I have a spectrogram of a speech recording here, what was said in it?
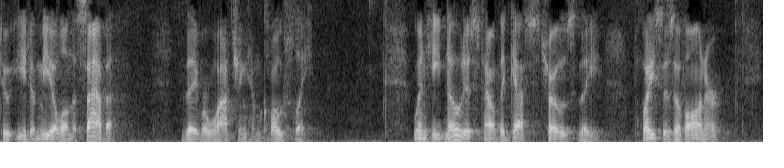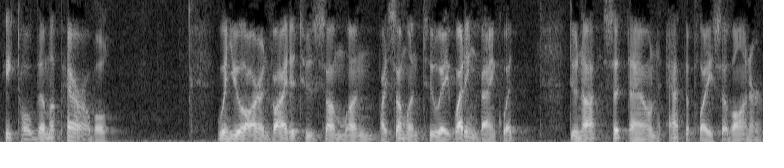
to eat a meal on the Sabbath, they were watching him closely. When he noticed how the guests chose the places of honor, he told them a parable. When you are invited to someone by someone to a wedding banquet, do not sit down at the place of honor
